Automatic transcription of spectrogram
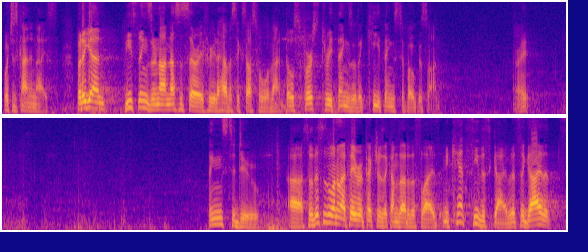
which is kind of nice. But again, these things are not necessary for you to have a successful event. Those first three things are the key things to focus on. All right? Things to do. Uh, so this is one of my favorite pictures that comes out of the slides. And you can't see this guy, but it's a guy that's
